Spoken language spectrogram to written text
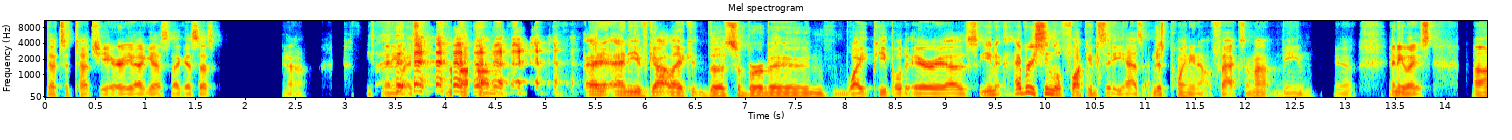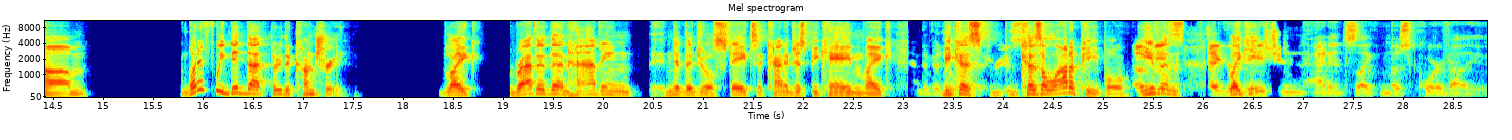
that's a touchy area, I guess. I guess that's, you know. Anyways, um, and, and you've got like the suburban white peopled areas you know every single fucking city has it. i'm just pointing out facts i'm not being you know anyways um what if we did that through the country like rather than having individual states it kind of just became like Individual because countries. because a lot of people That even segregation at its like most core value.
